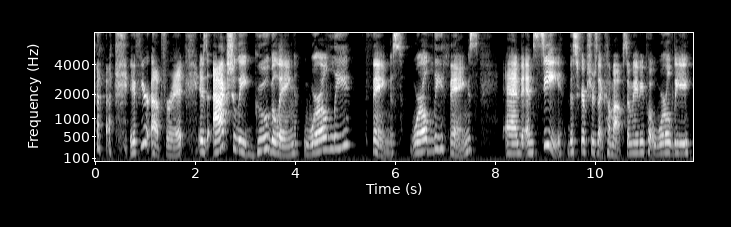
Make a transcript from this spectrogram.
if you're up for it, is actually Googling worldly things, worldly things, and and see the scriptures that come up. So maybe put worldly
